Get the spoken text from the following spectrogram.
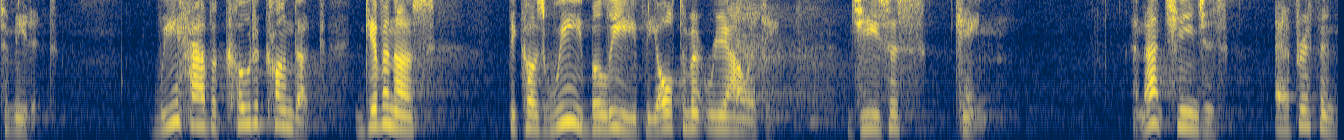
to meet it. We have a code of conduct given us because we believe the ultimate reality Jesus came. And that changes everything.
